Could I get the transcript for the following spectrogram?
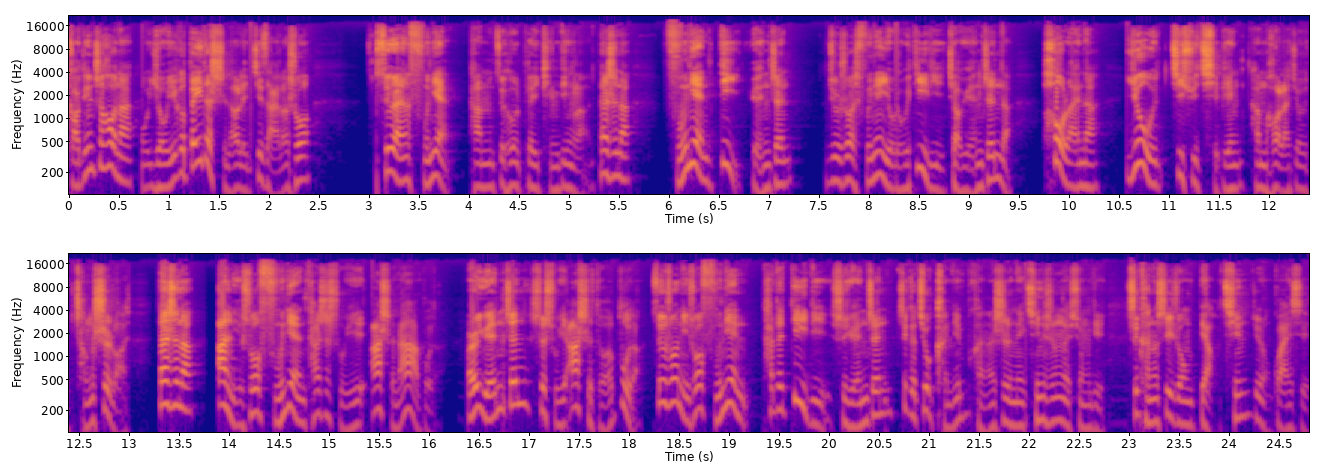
搞定之后呢，有一个碑的史料里记载了说，虽然福念他们最后被平定了，但是呢，福念弟元贞，就是说福念有有个弟弟叫元贞的，后来呢又继续起兵，他们后来就成事了。但是呢，按理说福念他是属于阿史那部的，而元贞是属于阿史德部的，所以说你说福念他的弟弟是元贞，这个就肯定不可能是那亲生的兄弟，只可能是一种表亲这种关系。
